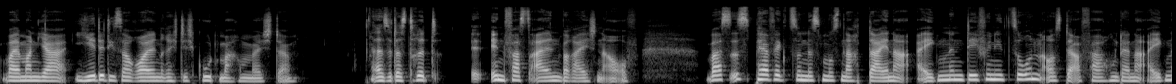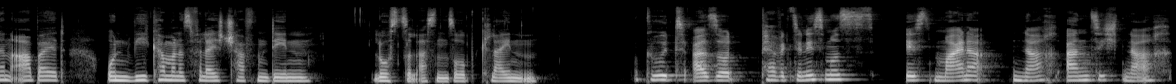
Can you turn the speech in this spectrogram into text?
weil man ja jede dieser Rollen richtig gut machen möchte. Also das tritt in fast allen Bereichen auf. Was ist Perfektionismus nach deiner eigenen Definition, aus der Erfahrung deiner eigenen Arbeit? Und wie kann man es vielleicht schaffen, den loszulassen, so kleinen? Gut, also Perfektionismus ist meiner nach Ansicht nach,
